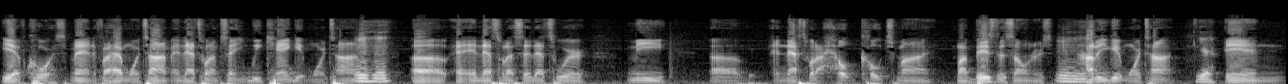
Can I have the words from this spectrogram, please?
Yeah, of course, man. If I have more time, and that's what I'm saying, we can get more time, Mm-hmm. uh, and, and that's what I said. That's where me, uh, and that's what I help coach my my business owners. How do you get more time? Mm-hmm. Yeah. and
